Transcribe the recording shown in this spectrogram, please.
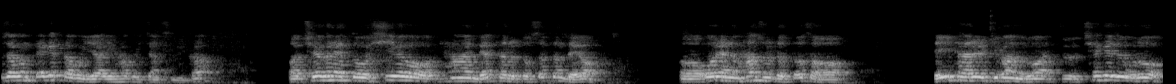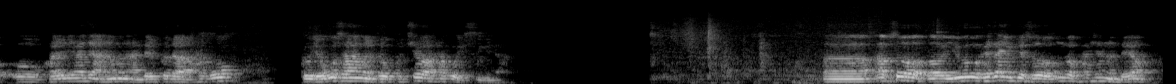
투자금 빼겠다고 이야기하고 있지 않습니까? 어, 최근에 또 CEO 향한 레터를 또 썼던데요. 어, 올해는 한술 더 떠서 데이터를 기반으로 아주 체계적으로 어, 관리하지 않으면 안 될 거다 하고 그 요구 사항을 더 구체화하고 있습니다. 어, 앞서 어, 유 회장님께서 언급하셨는데요.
